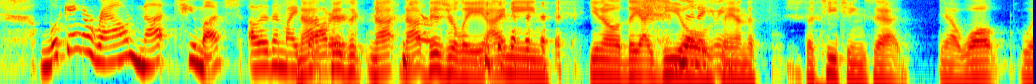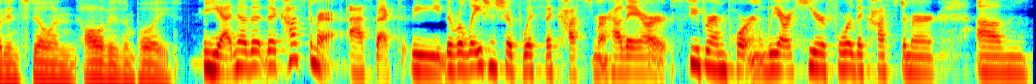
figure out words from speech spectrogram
Looking around, not too much, other than my not daughter. Physic- not not visually. I mean, you know, the ideals and the the teachings that yeah Walt would instill in all of his employees. Yeah, no, the, the customer aspect, the the relationship with the customer, how they are super important. We are here for the customer. Um,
